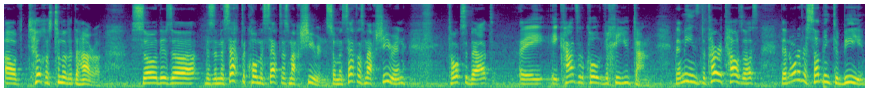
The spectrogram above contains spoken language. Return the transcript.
of tilchas tumah v'tahara. So there's a there's a masechta called Masechtas Machshirin. So Masechtas Machshirin talks about a, a concept called v'chiyutan. That means the Torah tells us that in order for something to be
